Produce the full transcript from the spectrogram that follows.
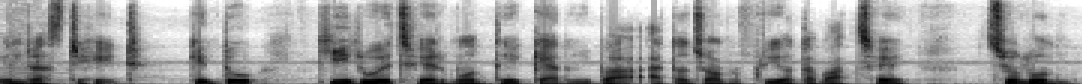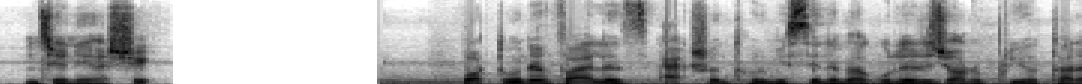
ইন্ডাস্ট্রি হিট কিন্তু কি রয়েছে এর মধ্যে? কেনই বা এত জনপ্রিয়তা পাচ্ছে? চলুন জেনে আসি। বর্তমানে ভায়োলেন্স অ্যাকশন ধর্মী সিনেমাগুলির জনপ্রিয়তার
